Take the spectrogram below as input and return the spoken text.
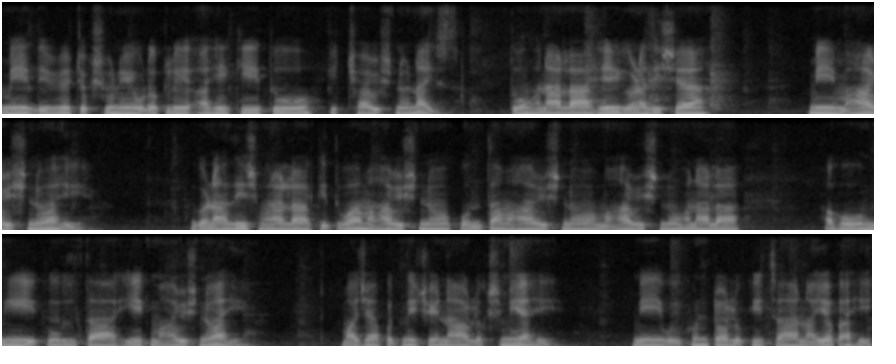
मी दिव्य चक्षुने ओळखले आहे की तू इच्छा विष्णू नाहीस? तो म्हणाला हे गणाधीशा मी महाविष्णू आहे. गणाधीश म्हणाला कितवा महाविष्णू कोणता महाविष्णू? महाविष्णू म्हणाला अहो मी एकुलता एक महाविष्णू आहे. माझ्या पत्नीचे नाव लक्ष्मी आहे. मी वैकुंठ लोकीचा नायक आहे.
